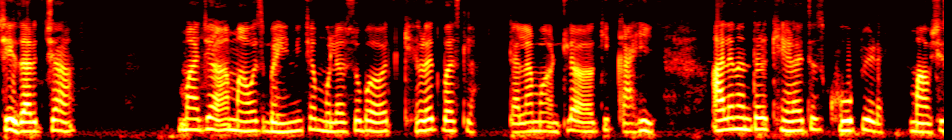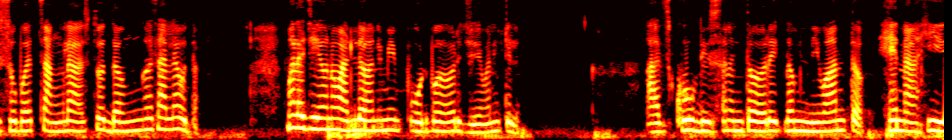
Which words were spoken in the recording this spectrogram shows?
शेजारच्या माझ्या मावस बहिणीच्या मुलासोबत खेळत बसला. त्याला म्हटलं की काही आल्यानंतर खेळायचंच खूप वेळ आहे. मावशीसोबत चांगलाच तो दंग झाला होता. मला जेवण वाढलं आणि मी पोटभर जेवण केलं. आज खूप दिवसानंतर एकदम निवांत हे नाही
